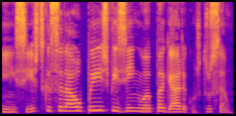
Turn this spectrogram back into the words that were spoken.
e insiste que será o país vizinho a pagar a construção.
